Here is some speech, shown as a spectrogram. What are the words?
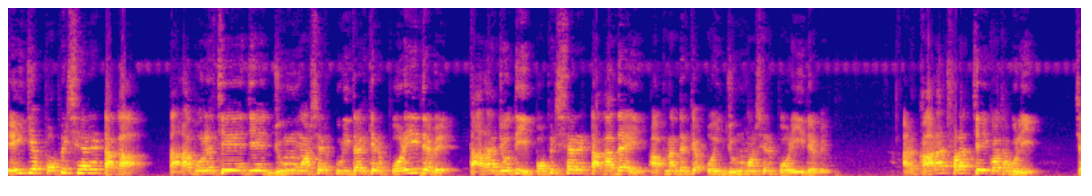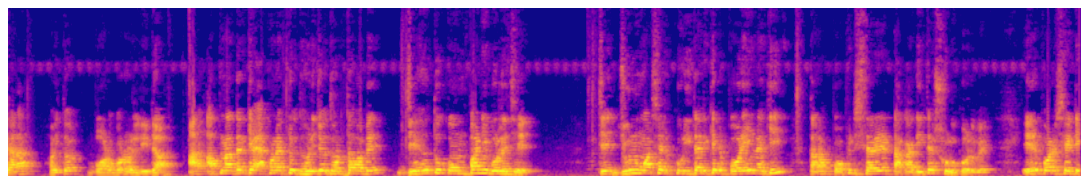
এই যে প্রফিট শেয়ারের টাকা, তারা বলেছে যে, জুন মাসের কুড়ি তারিখের পরেই দেবে। তারা যদি প্রফিট শেয়ারের টাকা দেয়, আপনাদেরকে ওই জুন মাসের পরেই দেবে। আর কারা ছড়াচ্ছে এই কথাগুলি? যারা হয়তো বড় বড় লিডার আর আপনাদেরকে এখন একটু ধৈর্য ধরতে হবে। যেহেতু কোম্পানি বলেছে যে জুন মাসের কুড়ি তারিখের পরেই নাকি তারা প্রফিট শেয়ারের টাকা দিতে শুরু করবে। এরপরে সেটি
